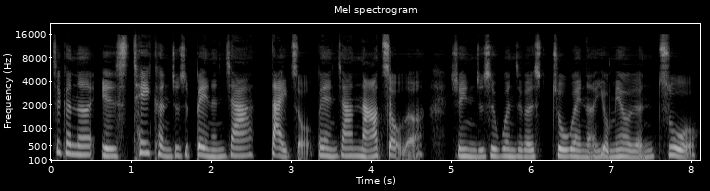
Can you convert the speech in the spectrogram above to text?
这个呢，is taken 就是被人家带走，被人家拿走了。所以你就是问这个座位呢有没有人坐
